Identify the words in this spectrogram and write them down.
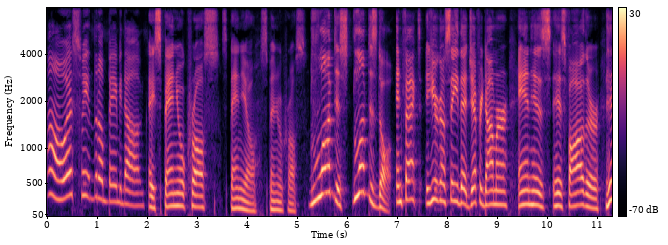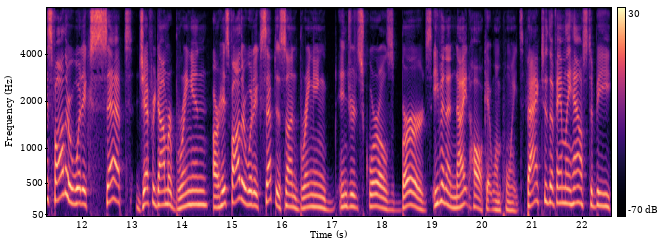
Oh, what a sweet little baby dog. a spaniel cross spaniel spaniel cross loved his loved his dog in fact you're gonna see that jeffrey dahmer and his his father his father would accept jeffrey dahmer bringing or his father would accept his son bringing injured squirrels birds even a nighthawk at one point back to the family house to be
